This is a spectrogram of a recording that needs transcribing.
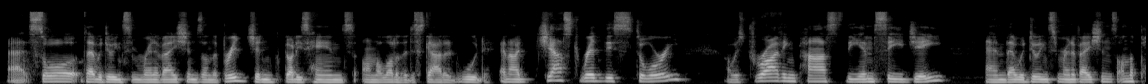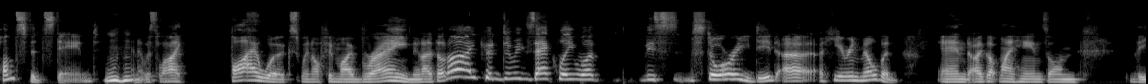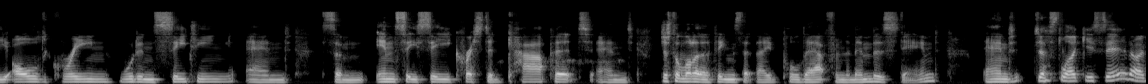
uh, saw they were doing some renovations on the bridge and got his hands on a lot of the discarded wood. And I just read this story. I was driving past the MCG, and they were doing some renovations on the Ponsford stand. Mhm. and it was like fireworks went off in my brain and i thought "Oh, i could do exactly what this story did uh, here in melbourne and i got my hands on the old green wooden seating and some mcc crested carpet and just a lot of the things that they'd pulled out from the members stand and just like you said i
